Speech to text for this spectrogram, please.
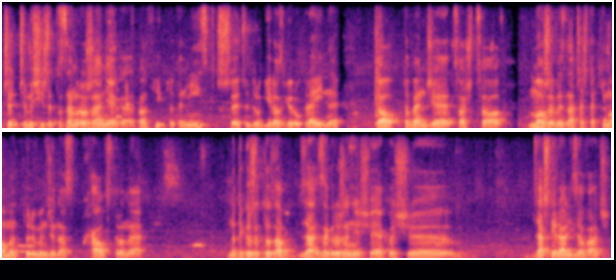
Czy, czy myślisz, że to zamrożenie konfliktu, ten Mińsk 3, czy drugi rozbiór Ukrainy, to, to będzie coś, co może wyznaczać taki moment, który będzie nas pchał w stronę no tego, że to za, za, zagrożenie się jakoś zacznie realizować?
